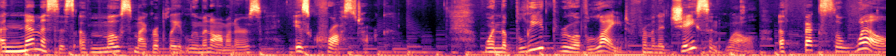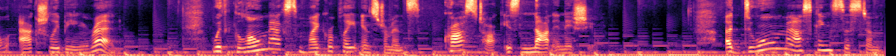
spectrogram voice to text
A nemesis of most microplate luminometers is crosstalk. When the bleed through of light from an adjacent well affects the well actually being read. With GLOMAX microplate instruments, crosstalk is not an issue. A dual masking system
